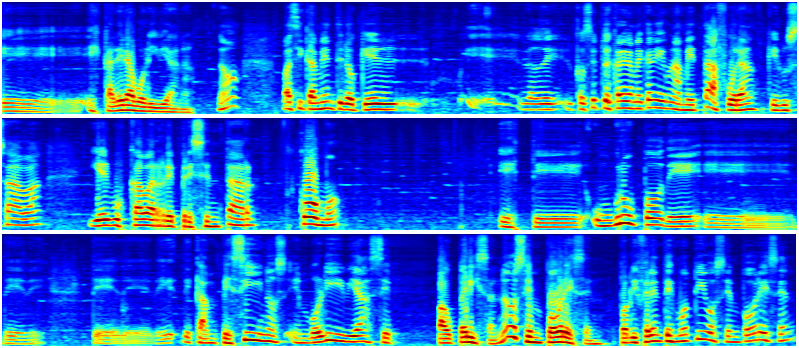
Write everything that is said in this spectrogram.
eh, escalera boliviana. ¿no? Básicamente lo que él, eh, lo de- el concepto de escalera mecánica era una metáfora que él usaba y él buscaba representar cómo este, un grupo de, eh, de- de- de campesinos en Bolivia se pauperizan, ¿no? se empobrecen. Por diferentes motivos se empobrecen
